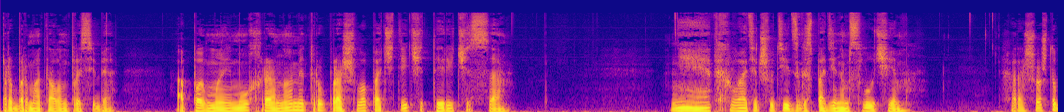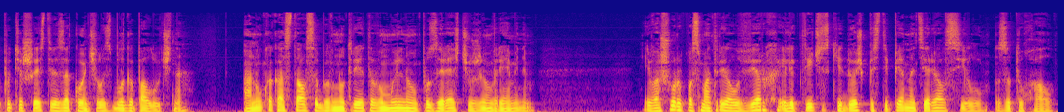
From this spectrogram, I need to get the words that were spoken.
пробормотал он про себя. А по моему хронометру прошло почти четыре часа. Нет, хватит шутить с господином случаем. Хорошо, что путешествие закончилось благополучно. А ну как остался бы внутри этого мыльного пузыря с чужим временем. Ивашура посмотрел вверх, электрический дождь постепенно терял силу, затухал.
